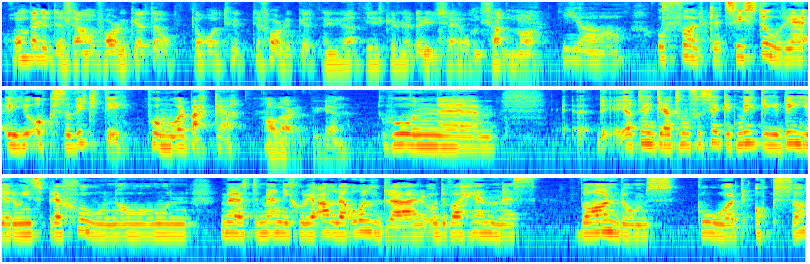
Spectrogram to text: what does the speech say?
hon brydde sig om folket och då tyckte folket nu att vi skulle bry sig om Selma. Ja, och folkets historia är ju också viktig på Mårbacka. Ja, verkligen. Hon... Eh, jag tänker att hon får säkert mycket idéer och inspiration och hon möter människor i alla åldrar och det var hennes barndomsgård också.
